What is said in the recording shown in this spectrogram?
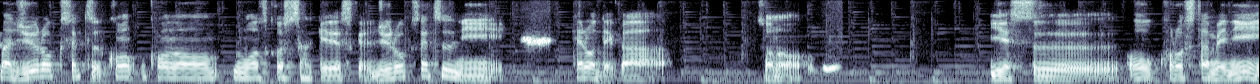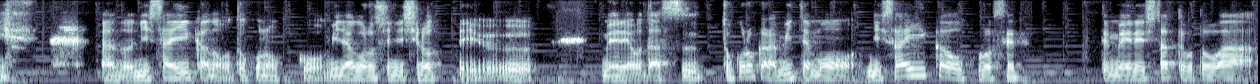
まあ、16節ここのもう少し先ですけど16節にヘロデがそのイエスを殺すために あの2歳以下の男の子を皆殺しにしろっていう命令を出すところから見ても2歳以下を殺せって命令したってことは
